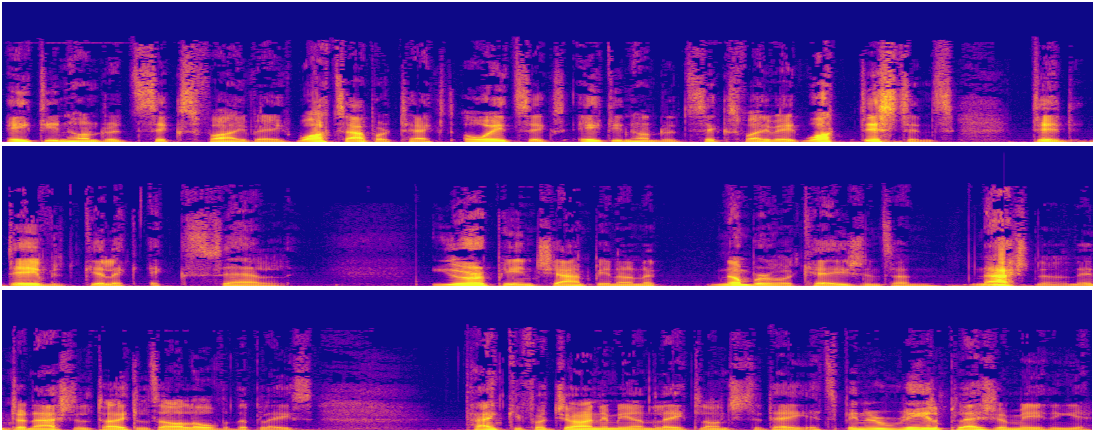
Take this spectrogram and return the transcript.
1800 658. WhatsApp or text 086 1800 658. What distance did David Gillick excel? European champion on a number of occasions and national and international titles all over the place. Thank you for joining me on Late Lunch today. It's been a real pleasure meeting you,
